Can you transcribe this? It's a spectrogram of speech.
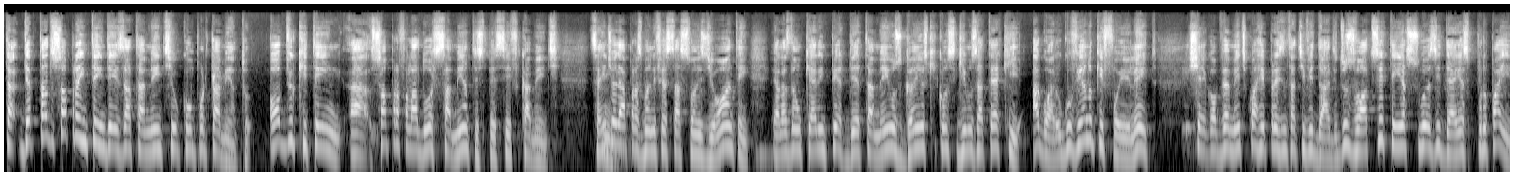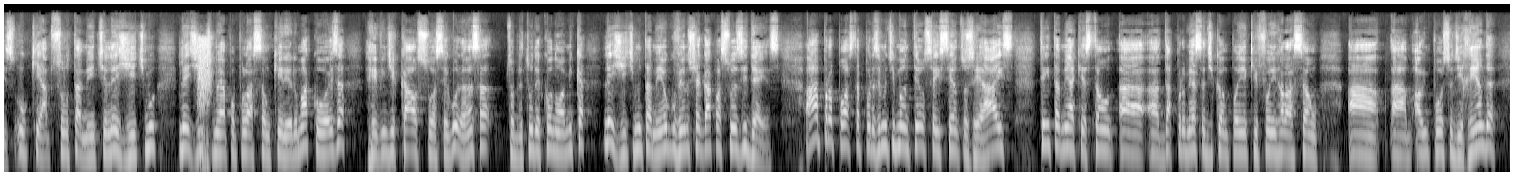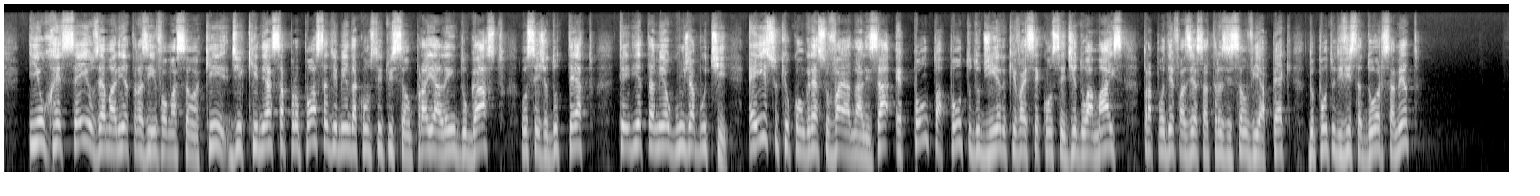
Tá, deputado, só para entender exatamente o comportamento. Óbvio que tem, ah, só para falar do orçamento especificamente, se a gente olhar para as manifestações de ontem, elas não querem perder também os ganhos que conseguimos até aqui. Agora, o governo que foi eleito chega, obviamente, com a representatividade dos votos e tem as suas ideias para o país, o que é absolutamente legítimo. Legítimo é a população querer uma coisa, reivindicar a sua segurança, sobretudo econômica, legítimo também é o governo chegar com as suas ideias. Há a proposta, por exemplo, de manter os 600 reais, tem também a questão a, a, da promessa de campanha que foi em relação a, ao imposto de renda. E o receio, Zé Maria trazia informação aqui, de que nessa proposta de emenda à Constituição, para ir além do gasto, ou seja, do teto, teria também algum jabuti. É isso que o Congresso vai analisar? É ponto a ponto do dinheiro que vai ser concedido a mais para poder fazer essa transição via PEC do ponto de vista do orçamento?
